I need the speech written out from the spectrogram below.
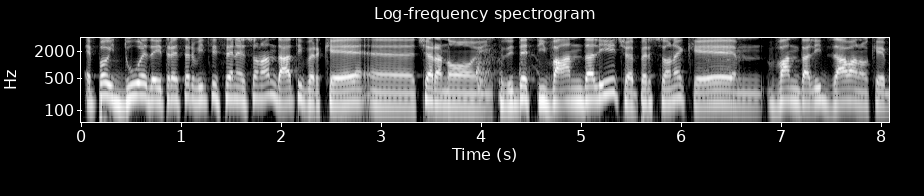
e poi due dei tre servizi se ne sono andati perché eh, c'erano i cosiddetti vandali, cioè persone che mh, mm, vandalizzavano, che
